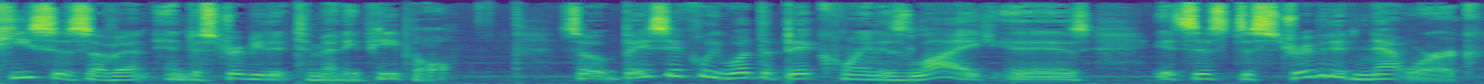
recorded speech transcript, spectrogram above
pieces of it and distribute it to many people. So basically, what the Bitcoin is like is it's this distributed network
